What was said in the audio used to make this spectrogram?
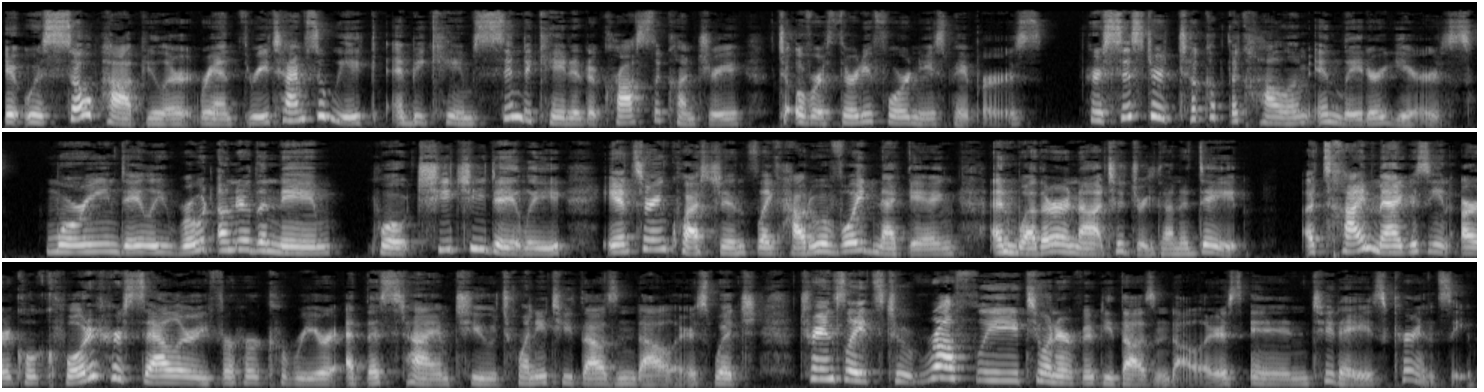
It was so popular it ran three times a week and became syndicated across the country to over 34 newspapers. Her sister took up the column in later years. Maureen Daly wrote under the name, quote, Chi Chi Daly, answering questions like how to avoid necking and whether or not to drink on a date. A Time magazine article quoted her salary for her career at this time to $22,000, which translates to roughly $250,000 in today's currency.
